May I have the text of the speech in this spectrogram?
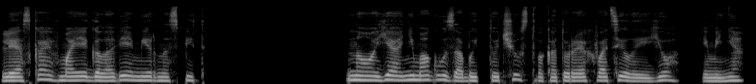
Лиаскай в моей голове мирно спит. Но я не могу забыть то чувство, которое охватило ее и меня,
